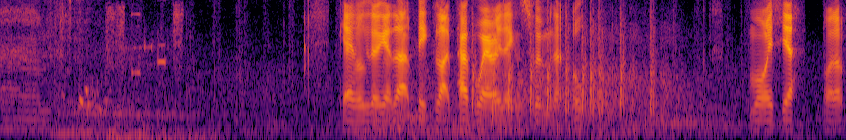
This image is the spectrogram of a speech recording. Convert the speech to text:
Um, Get that big like purple area they can swim in that. Oh, Moise, yeah, well up.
